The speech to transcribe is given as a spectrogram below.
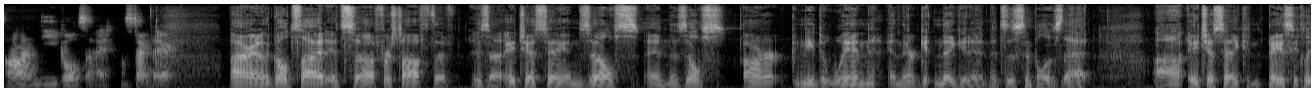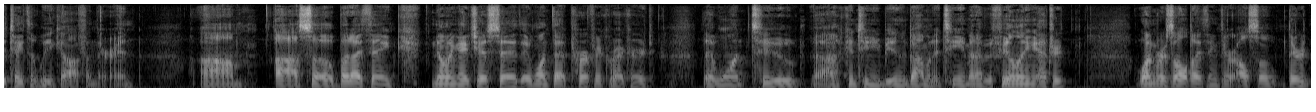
on the gold side? Let's start there. All right, on the gold side, it's uh, first off the is uh, HSA and Zilfs, and the Zilfs are need to win, and they're getting they get in. It's as simple as that. Uh, HSA can basically take the week off, and they're in. Um, uh, so, but I think knowing HSA, they want that perfect record. They want to uh, continue being the dominant team, and I have a feeling after one result, I think they're also they're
